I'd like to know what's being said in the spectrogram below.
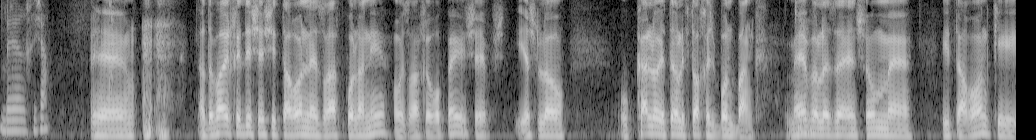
ברכישה? הדבר היחידי שיש יתרון לאזרח פולני או אזרח אירופאי, שיש לו, הוא קל לו יותר לפתוח חשבון בנק. מעבר לזה אין שום uh, יתרון, כי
